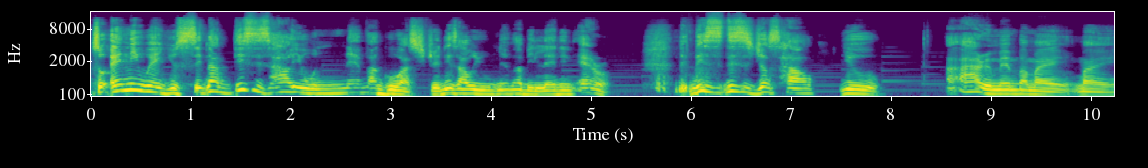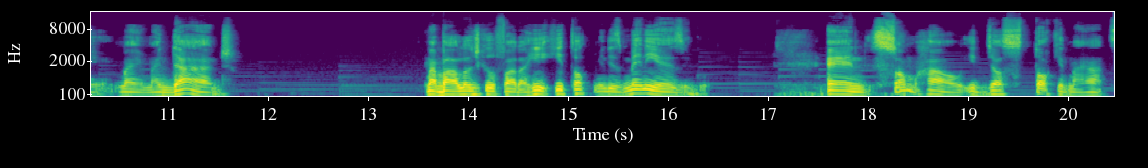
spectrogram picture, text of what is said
So anywhere you sit, now this is how you will never go astray. This is how you will never be led in error. This, this is just how you. I remember my my my my dad, my biological father. He he taught me this many years ago, and somehow it just stuck in my heart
